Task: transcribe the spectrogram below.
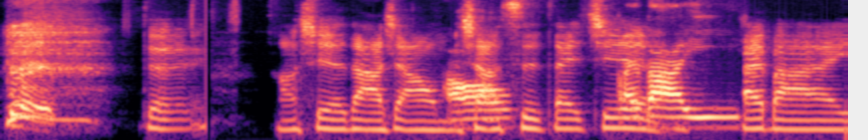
对 对。好，谢谢大家，我们下次再见，拜拜，拜拜。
